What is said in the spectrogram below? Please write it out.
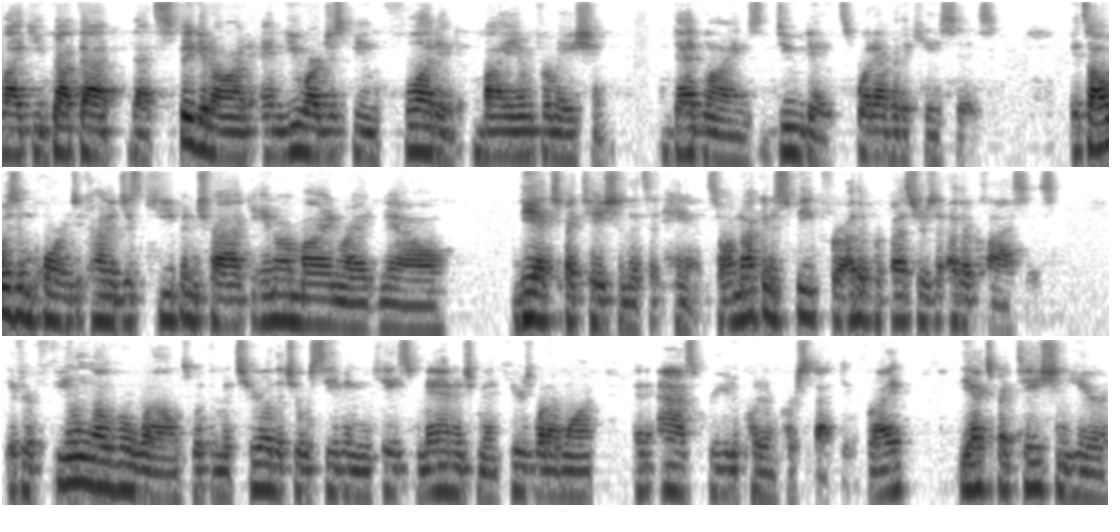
like you've got that that spigot on and you are just being flooded by information deadlines due dates whatever the case is. It's always important to kind of just keep in track in our mind right now the expectation that's at hand. So i'm not going to speak for other professors at other classes. If you're feeling overwhelmed with the material that you're receiving in case management here's what i want and ask for you to put in perspective right? The expectation here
